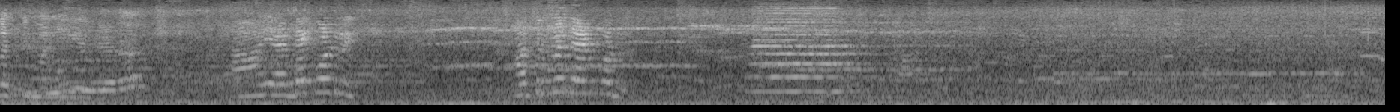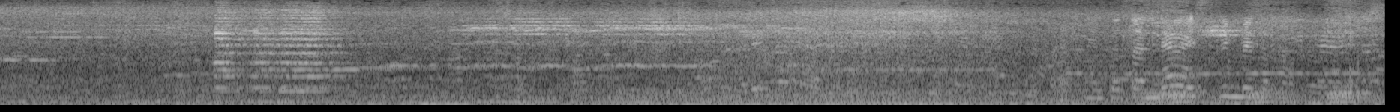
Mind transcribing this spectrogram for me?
ಹೋಗ್ಬೇಕಾದ ಮನೆಗೆ. ಹಾಂ ಎರಡೇ ಕೊಡ್ರಿ. ಹತ್ತು ರೂಪಾಯಿ ಎರಡು ಕೊಡ್ರಿ. ತಂದೆ ಐಸ್ ಕ್ರೀಮ್ ಬೇಕಪ್ಪ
